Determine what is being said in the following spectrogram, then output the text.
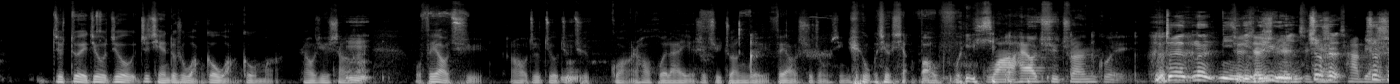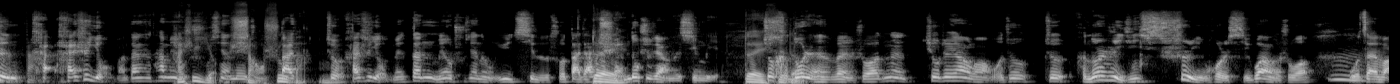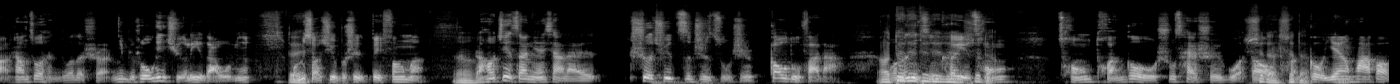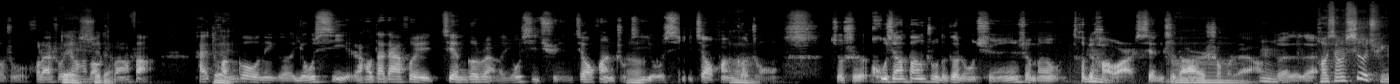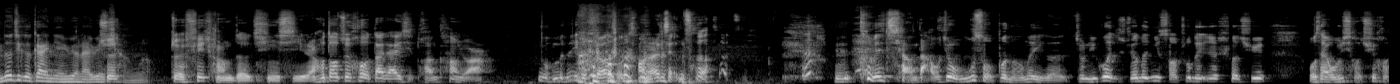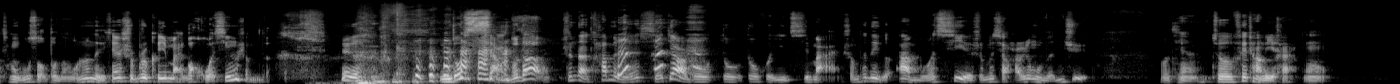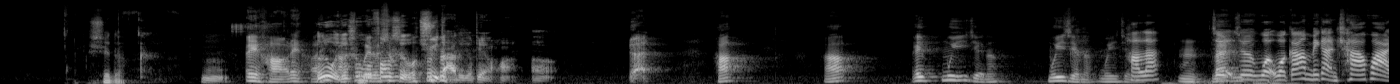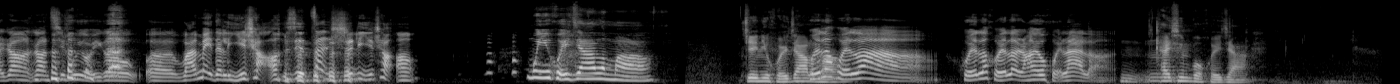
就对，就就之前都是网购网购嘛，然后去上海，嗯我非要去，然后就就就去逛，然后回来也是去专柜非要市中心去，我就想报复一下。哇，还要去专柜，对，那你你人与人就是就是还还还是有嘛，但是他没有出现那种大就还是有没，但是没有出现那种预期的说大家全都是这样的心理。对，就很多人问说，那就这样了，我就就很多人是已经适应或者习惯了，说嗯。我在网上做很多的事儿。你比如说，我给你举个例子啊，我们我们小区不是被封嘛，嗯，然后这三年下来，社区自治组织高度发达，哦，我们已经可以从从团购蔬菜水果到团购烟花爆竹，后来说烟花爆竹不让放。还团购那个游戏，然后大家会建各种各样的游戏群，交换主机嗯。游戏，交换各哦种就是互相帮助的各种群，什么特别好玩，闲置的、二手的啊，嗯对对对，好像社群的这个概念越来越是强了。对，非常的清晰。然后到最后大家一起团抗原儿，我们那个时候做抗原检测，嗯，特别强大，我就是无所不能的一个。就是你给我觉得你所住的一个社区，我在我们小区好像无所不能。我说哪天是不是可以买个火星什么的？那个你都想不到，真的，他们连鞋垫都都都会一起买，什么那个按摩器，什么小孩用的文具，我天，就非常厉害，嗯是的，嗯。哎，好嘞，好嘞所以我觉得生活方式有巨大的一个变化啊。好，好，哎，木一姐呢？木一姐呢？木一姐好，了，嗯，来就，就我我刚刚没敢插话，让让七叔有一个呃完美的离场，先暂时离场。木一回家了吗？姐你回家了吗？回了回了回了回了，然后又回来了，嗯，开心不回家？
